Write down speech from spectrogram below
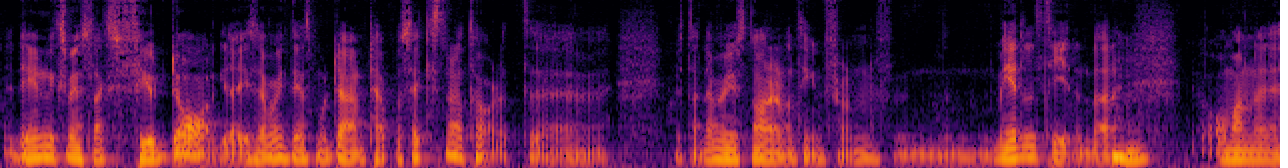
det är liksom en slags feodal grej, så det var inte ens modernt här på 1600-talet. Utan det var ju snarare någonting från medeltiden där. Mm om man, eh,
